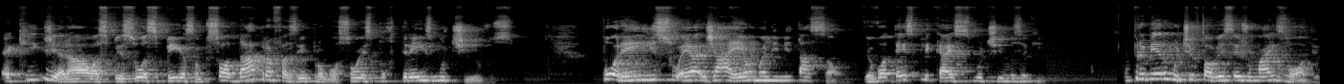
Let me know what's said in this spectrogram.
é que, em geral, as pessoas pensam que só dá para fazer promoções por três motivos. Porém, isso é, já é uma limitação. Eu vou até explicar esses motivos aqui. O primeiro motivo talvez seja o mais óbvio.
